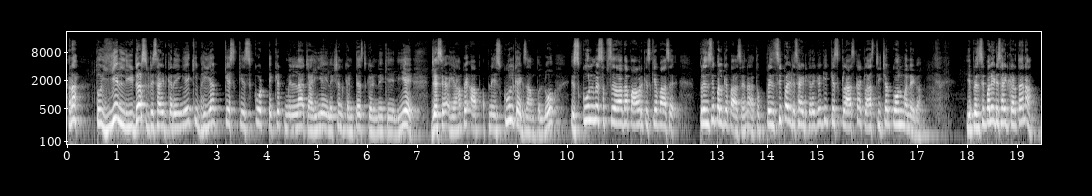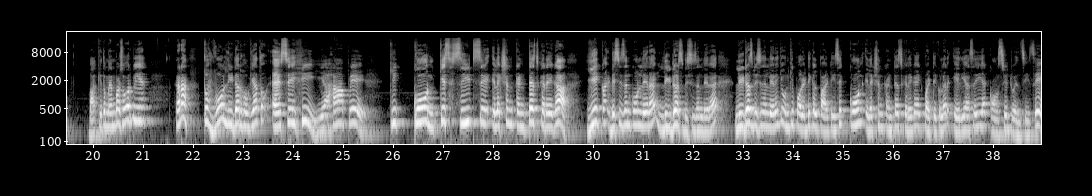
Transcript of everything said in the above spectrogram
है ना? तो ये लीडर्स डिसाइड करेंगे कि भैया किस किस को टिकट मिलना चाहिए इलेक्शन कंटेस्ट करने के लिए। जैसे यहाँ पे आप अपने स्कूल का एग्ज़ाम्पल लो। स्कूल में सबसे ज़्यादा पावर किसके पास है? प्रिंसिपल के पास है ना? तो प्रिंसिपल डिसाइड करेगा कि किस क्लास का क्लास टीचर कौन बनेगा। ये प्रिंसिपल ही डिसाइड करता है ना। बाकी तो मेंबर्स और भी हैं, है ना? तो वो लीडर हो गया तो ऐसे ही यहाँ पे कि कौन किस सीट से इलेक्शन कंटेस्ट करेगा, ये डिसीज़न कौन ले रहा है? लीडर्स डिसीज़न ले रहा है। लीडर्स डिसीज़न ले रहे हैं कि उनकी पॉलिटिकल पार्टी से कौन इलेक्शन कंटेस्ट करेगा एक पर्टिकुलर एरिया से या कॉन्स्टिट्युएंसी से।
